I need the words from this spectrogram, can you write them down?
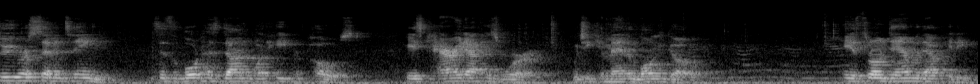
2 verse 17 says, The Lord has done what he proposed. He has carried out his word, which he commanded long ago. He has thrown down without pity.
